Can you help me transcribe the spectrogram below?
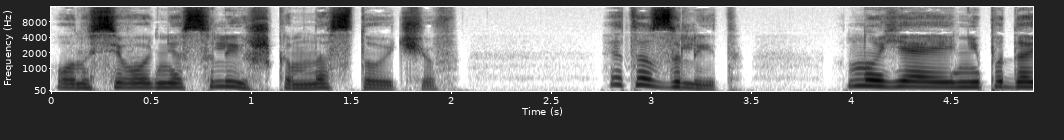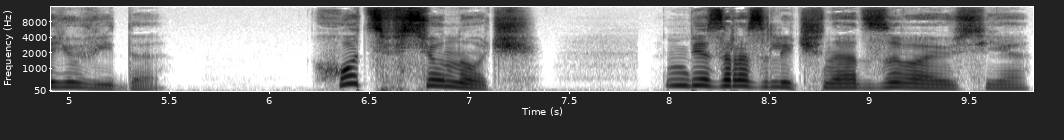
Он сегодня слишком настойчив. Это злит, но я и не подаю вида. Хоть всю ночь. Безразлично отзываюсь я.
